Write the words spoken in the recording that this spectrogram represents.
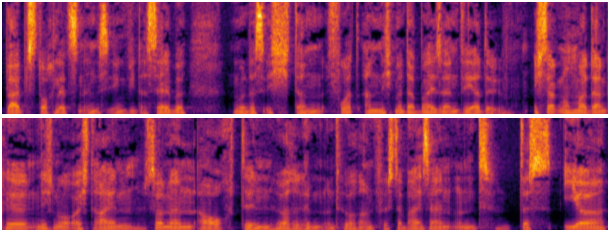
bleibt es doch letzten Endes irgendwie dasselbe. Nur, dass ich dann fortan nicht mehr dabei sein werde. Ich sag nochmal Danke, nicht nur euch dreien, sondern auch den Hörerinnen und Hörern fürs Dabeisein und dass ihr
